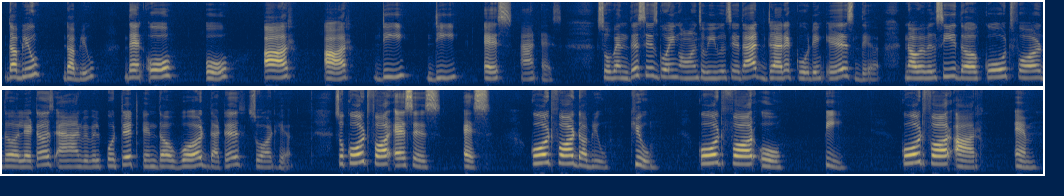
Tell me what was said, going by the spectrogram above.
W, W, then O, O, R, R, D, D, S and S. So when this is going on, so we will say that direct coding is there. Now we will see the codes for the letters and we will put it in the word that is SWOT here. So code for S is S code for W, Q, code for O, P, code for R, M,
